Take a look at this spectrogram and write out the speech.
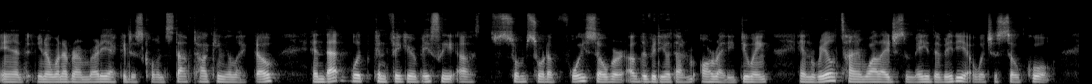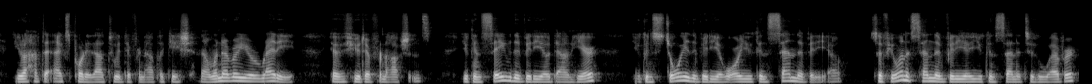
and, you know, whenever I'm ready, I can just go and stop talking and let go. And that would configure basically a, some sort of voiceover of the video that I'm already doing in real time while I just made the video, which is so cool. You don't have to export it out to a different application. Now, whenever you're ready, you have a few different options. You can save the video down here, you can store the video, or you can send the video. So if you want to send the video, you can send it to whoever. In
